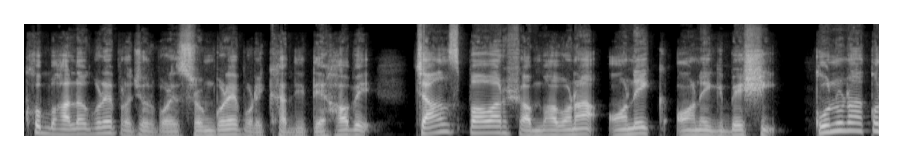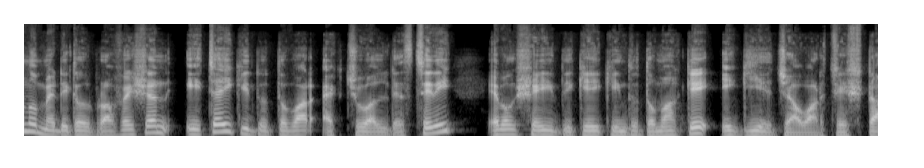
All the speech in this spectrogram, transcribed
খুব ভালো করে প্রচুর পরিশ্রম করে পরীক্ষা দিতে হবে। চান্স পাওয়ার সম্ভাবনা অনেক অনেক বেশি। কোনো না কোনো মেডিকেল প্রফেশন এটাই কিন্তু তোমার অ্যাকচুয়াল ডেস্টিনি এবং সেই দিকেই কিন্তু তোমাকে এগিয়ে যাওয়ার চেষ্টা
